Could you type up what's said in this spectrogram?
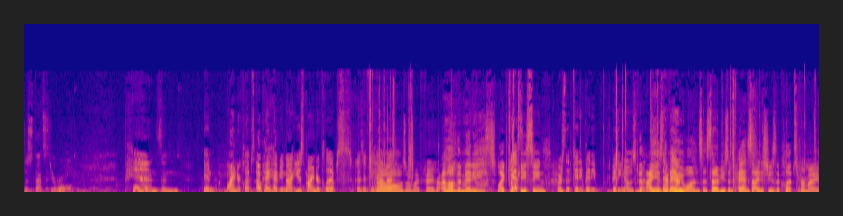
Just that's your rule. Pins and and binder clips. Okay, have you not used binder clips? Because if you haven't, Those are my favorite. I love the minis, like for Yes. piecing. where's the itty bitty bitty nose The, ones? I use the They're baby there. ones instead of using pins. Yes. I just use the clips for my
